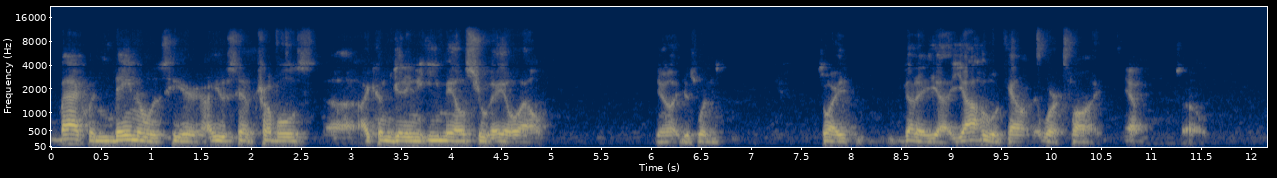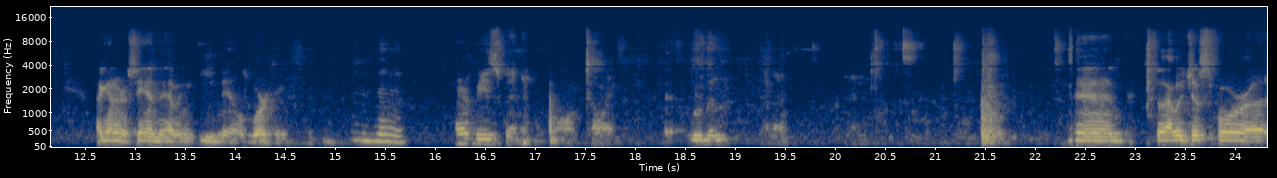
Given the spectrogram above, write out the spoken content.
Back when Dana was here, I used to have troubles. Uh, I couldn't get any emails through AOL. You know, it just wouldn't. So I got a uh, Yahoo account that worked fine. Yep. So I can understand having emails working. Mm-hmm. RB's been in a long time. Ruben. And so that was just for uh,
